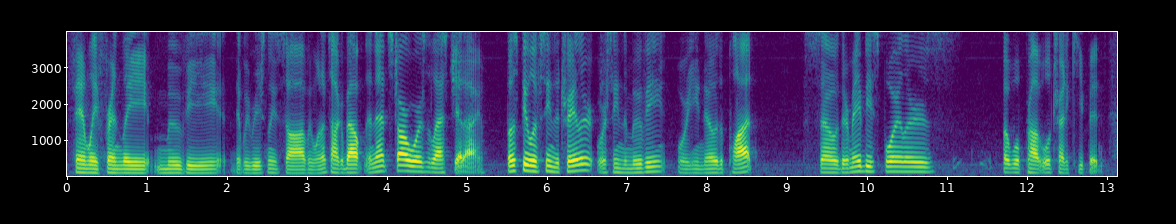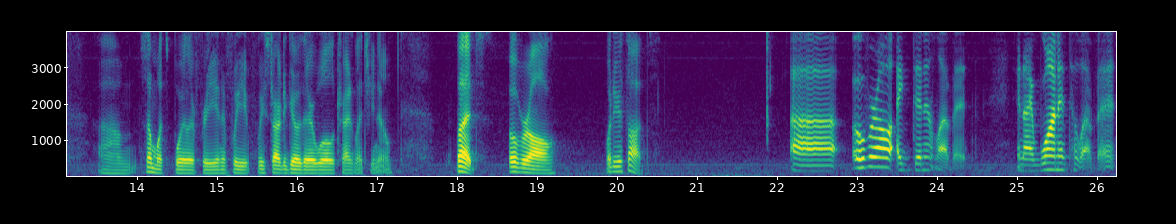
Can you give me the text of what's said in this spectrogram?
family friendly movie that we recently saw. We want to talk about, and that's Star Wars: The Last Jedi. Most people have seen the trailer or seen the movie, or you know the plot, so there may be spoilers, but we'll probably we'll try to keep it um, somewhat spoiler free. And if we if we start to go there, we'll try and let you know. But overall, what are your thoughts? Uh, overall, I didn't love it, and I wanted to love it.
